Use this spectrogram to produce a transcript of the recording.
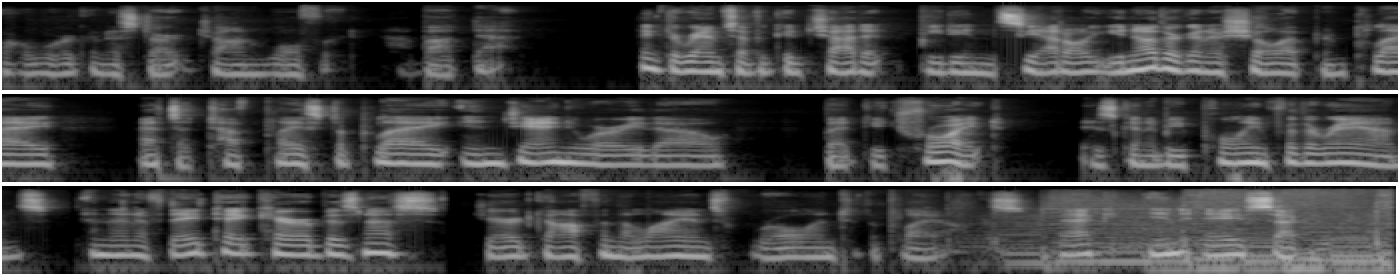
or we're going to start John Wolford. How about that? I think the Rams have a good shot at beating Seattle. You know they're going to show up and play. That's a tough place to play in January, though. But Detroit is going to be pulling for the Rams. And then if they take care of business, Jared Goff and the Lions roll into the playoffs. Back in a second.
